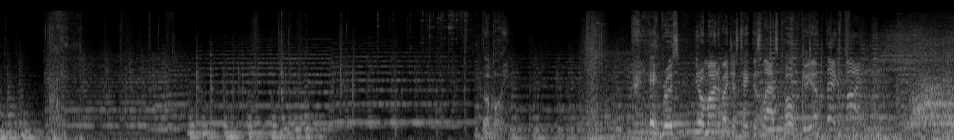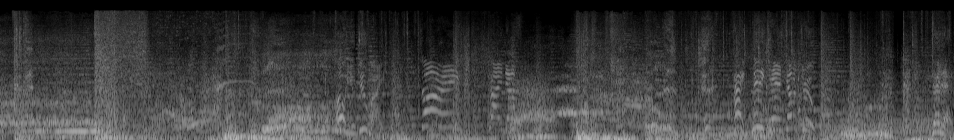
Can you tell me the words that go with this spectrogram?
Hey, Bruce, you don't mind if I just take this last Coke, do you? Thanks, bye. Oh, you do mind. Sorry! Kind of. Hey, minican coming through! Dead end.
